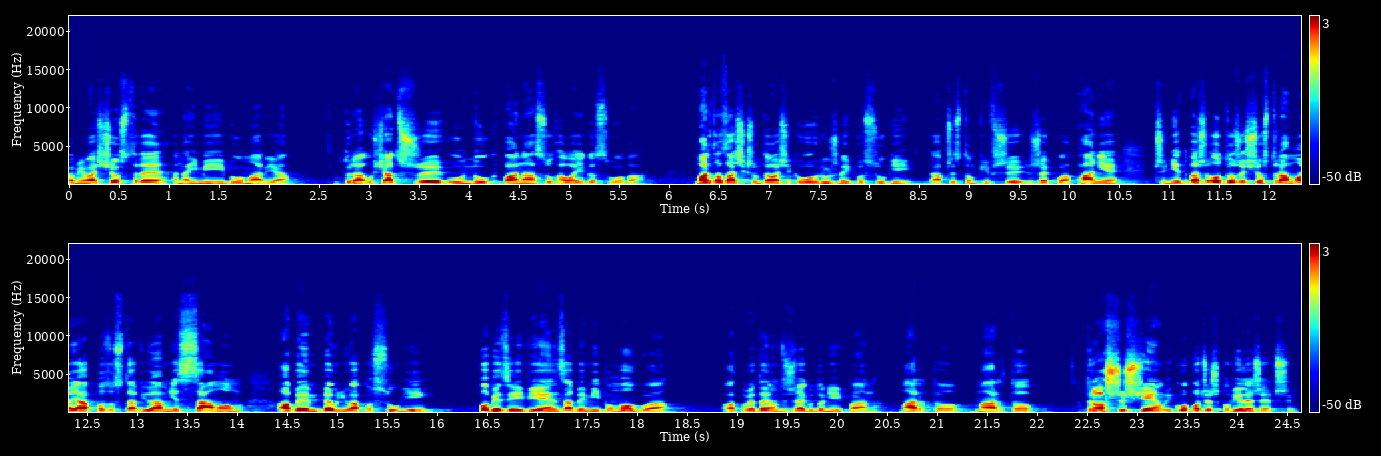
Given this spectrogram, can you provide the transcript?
Ta miała siostrę, a na imię jej było Maria, która usiadłszy u nóg Pana, słuchała jego słowa. Marta zaś krzątała się koło różnej posługi, a przystąpiwszy, rzekła: Panie, czy nie dbasz o to, że siostra moja pozostawiła mnie samą, abym pełniła posługi? Powiedz jej więc, aby mi pomogła. A odpowiadając, rzekł do niej Pan: Marto, Marto, troszczysz się i kłopoczesz o wiele rzeczy.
